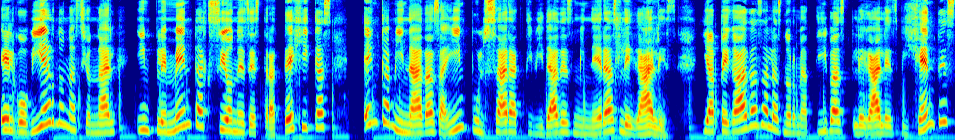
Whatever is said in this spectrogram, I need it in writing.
el Gobierno Nacional implementa acciones estratégicas encaminadas a impulsar actividades mineras legales y apegadas a las normativas legales vigentes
